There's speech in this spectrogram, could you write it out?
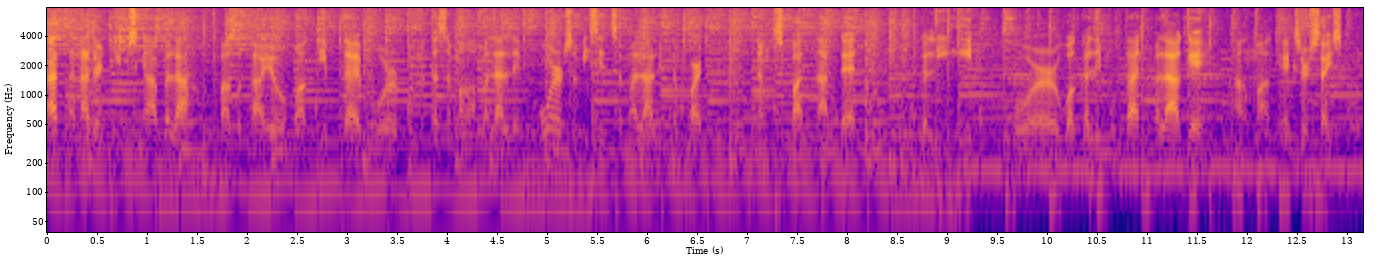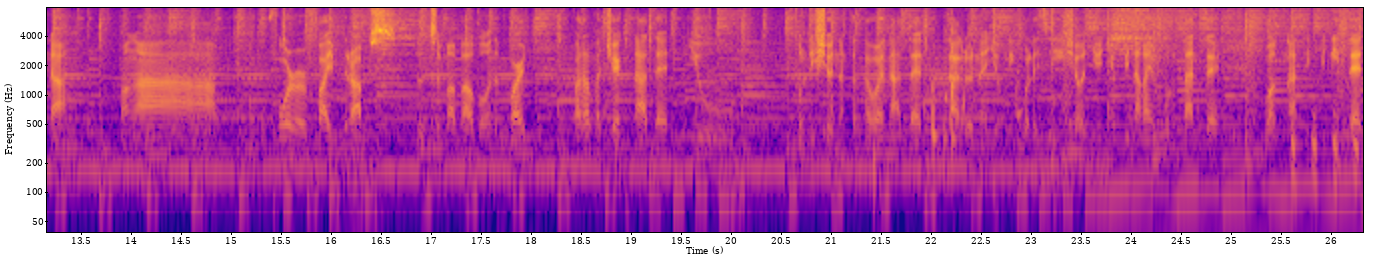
At another tips nga pala, bago tayo mag deep dive or pumunta sa mga malalim or sumisid sa malalim na part ng spot natin, galiin or huwag kalimutan palagi ang mag-exercise muna. Mga 4 or 5 drops doon sa mababaw na part para ma-check natin yung kondisyon ng katawan natin lalo na yung equalization yun yung pinaka-importante. Huwag nating pinitin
